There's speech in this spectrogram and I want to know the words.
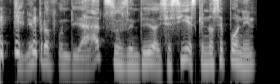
tiene profundidad su sentido. Dice, sí, es que no se ponen,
